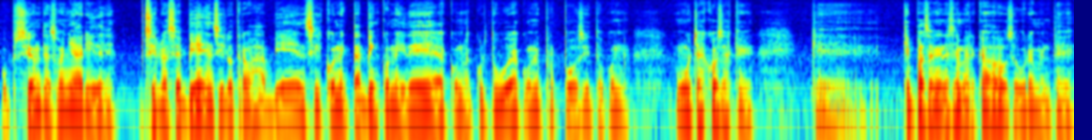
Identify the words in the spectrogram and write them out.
opción de soñar y de, si lo haces bien, si lo trabajas bien, si conectas bien con la idea, con la cultura, con el propósito, con, muchas cosas que, que, pasan en ese mercado, seguramente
